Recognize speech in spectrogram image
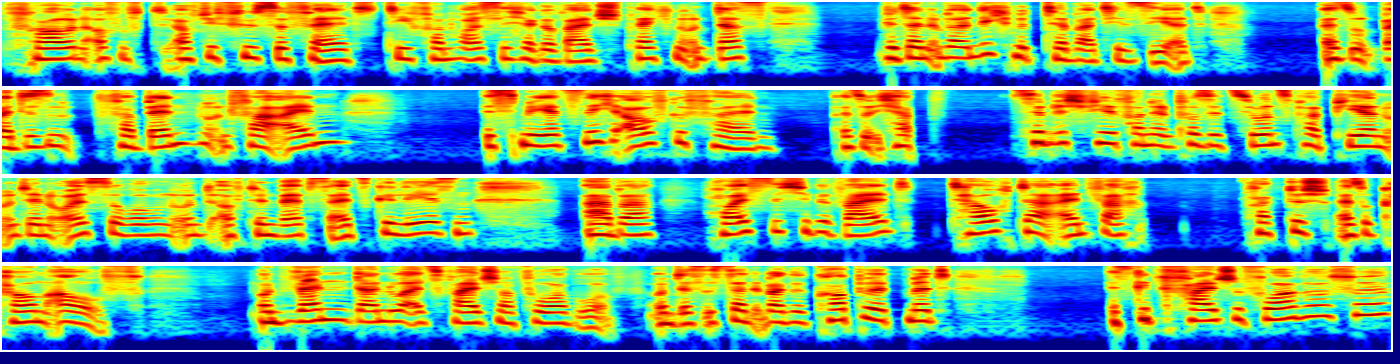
Frauen auf, auf die Füße fällt, die von häuslicher Gewalt sprechen. Und das wird dann immer nicht mit thematisiert. Also bei diesen Verbänden und Vereinen ist mir jetzt nicht aufgefallen. Also ich habe ziemlich viel von den Positionspapieren und den Äußerungen und auf den Websites gelesen, aber häusliche Gewalt taucht da einfach praktisch also kaum auf. Und wenn, dann nur als falscher Vorwurf. Und das ist dann immer gekoppelt mit, es gibt falsche Vorwürfe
